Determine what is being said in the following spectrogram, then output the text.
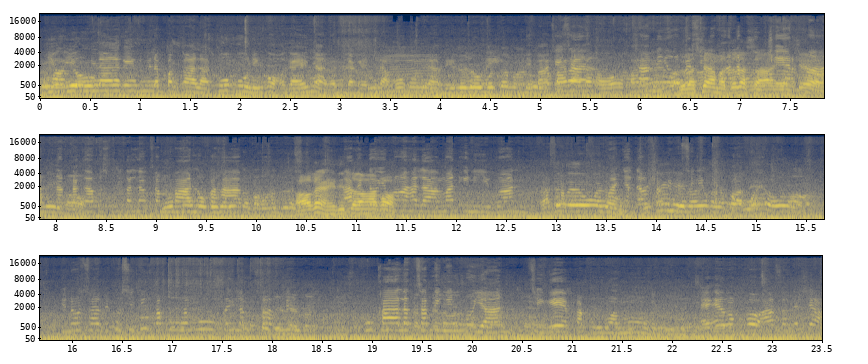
Yung, yung nilalagay nilang pangkalat, kukunin ko, kagaya niya, nilagyan nila, kukunin natin. Nilulumot naman. Di ba? Para na, oo, para sabi na. yung Madulas siya, yung madulas, ah. kong Ingat kayo. chairman na taga-hospital ng Sampalo kahapon. Okay, hindi Bakit lang daw ako. yung mga halaman iniwan? Kasi ba yung ano? Kanya daw, sabi ko, sige, pakuha mo. Sinasabi ko, sige, pakuha mo. Kailan sa Kung kalat sa tingin mo yan, sige, pakuha mo. Eh, ewan ko, asa na siya.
